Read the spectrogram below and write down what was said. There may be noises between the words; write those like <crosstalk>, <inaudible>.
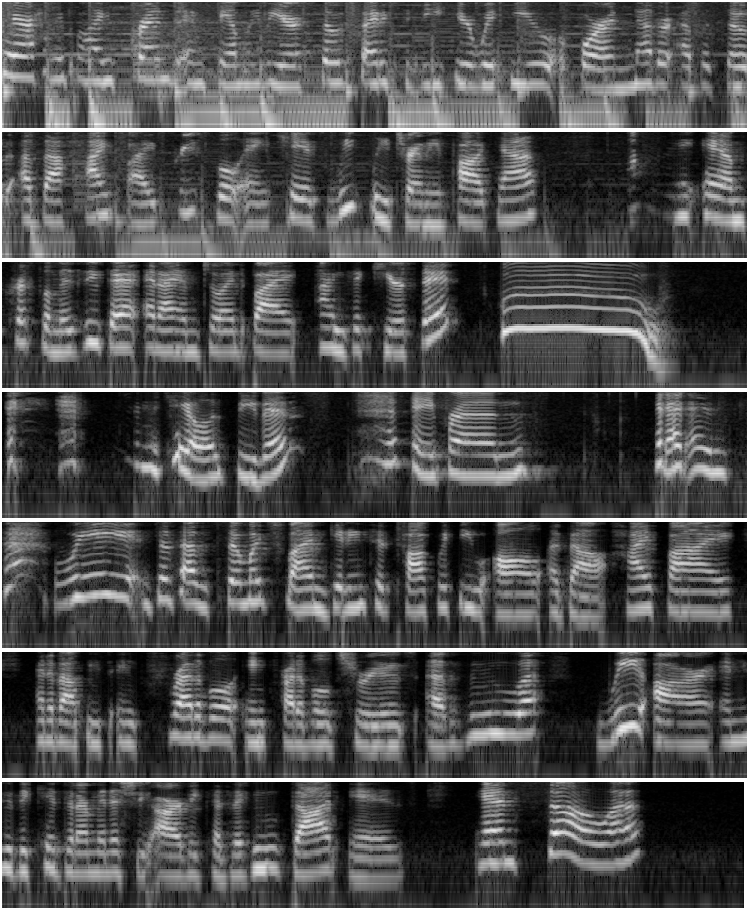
there, Hyfi friends and family. We are so excited to be here with you for another episode of the Hyfi Preschool and Kids Weekly Training Podcast. I am Crystal Mazuka, and I am joined by Isaac Kirsten. Woo! <laughs> and Michaela Stevens. Hey, friends. And we just have so much fun getting to talk with you all about Hyfi and about these incredible, incredible truths of who we are and who the kids in our ministry are because of who God is. And so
